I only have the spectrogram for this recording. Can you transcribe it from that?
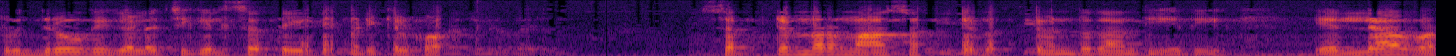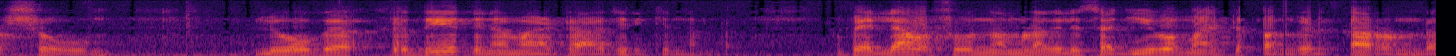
അധികം ഹൃദ്രോഗികൾ ചികിത്സ തേടി മെഡിക്കൽ കോളേജിൽ വരുന്നു. സെപ്റ്റംബർ മാസം ഇരുപത്തി ഒൻപതാം തീയതി എല്ലാ വർഷവും ലോക ഹൃദയ ദിനമായിട്ട് ആചരിക്കുന്നുണ്ട്. അപ്പോൾ എല്ലാ വർഷവും നമ്മൾ അതിൽ സജീവമായിട്ട് പങ്കെടുക്കാറുണ്ട്.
